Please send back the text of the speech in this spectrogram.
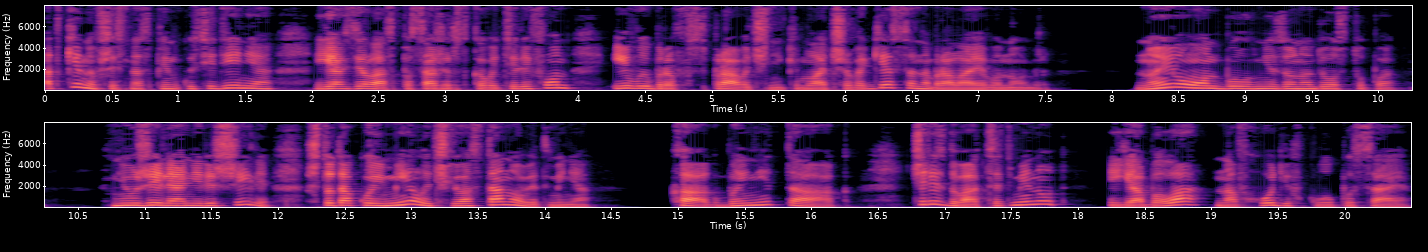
Откинувшись на спинку сиденья, я взяла с пассажирского телефон и, выбрав в справочнике младшего Гесса, набрала его номер. Но и он был вне зоны доступа. Неужели они решили, что такой мелочью остановят меня? Как бы не так. Через двадцать минут я была на входе в клуб Исая.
